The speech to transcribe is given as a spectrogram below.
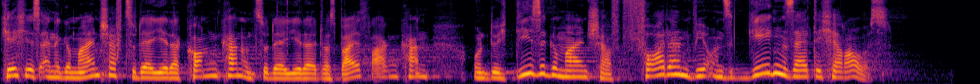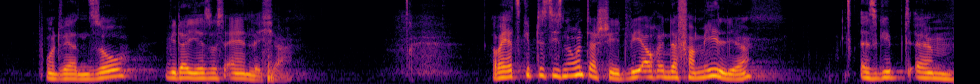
Kirche ist eine Gemeinschaft, zu der jeder kommen kann und zu der jeder etwas beitragen kann. Und durch diese Gemeinschaft fordern wir uns gegenseitig heraus und werden so wieder Jesus ähnlicher. Aber jetzt gibt es diesen Unterschied, wie auch in der Familie. Es gibt ähm,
